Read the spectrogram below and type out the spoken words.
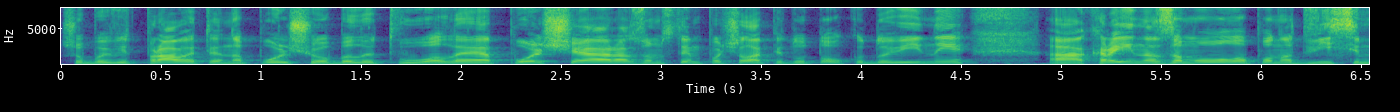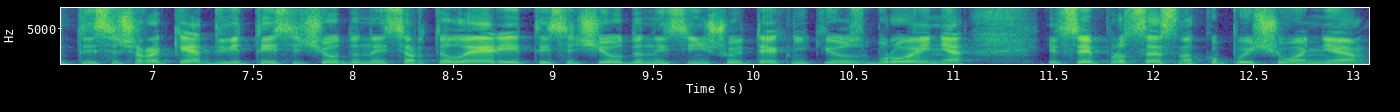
щоб відправити на Польщу або Литву. Але Польща разом з тим почала підготовку до війни. А країна замовила понад 8 тисяч ракет, 2 тисячі одиниць артилерії, тисячі одиниць іншої техніки і озброєння. І цей процес накопичування.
